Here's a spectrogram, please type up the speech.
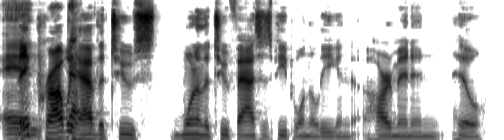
And They probably that- have the two one of the two fastest people in the league in Hardman and Hill.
